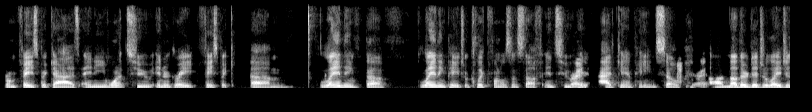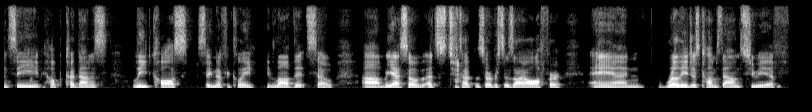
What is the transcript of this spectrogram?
from Facebook ads and he wanted to integrate Facebook um, landing the landing page with ClickFunnels and stuff into right. his ad campaign. So right. uh, another digital agency helped cut down his lead costs significantly. He loved it. So, uh, but yeah, so that's two types of services I offer. And really it just comes down to if,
